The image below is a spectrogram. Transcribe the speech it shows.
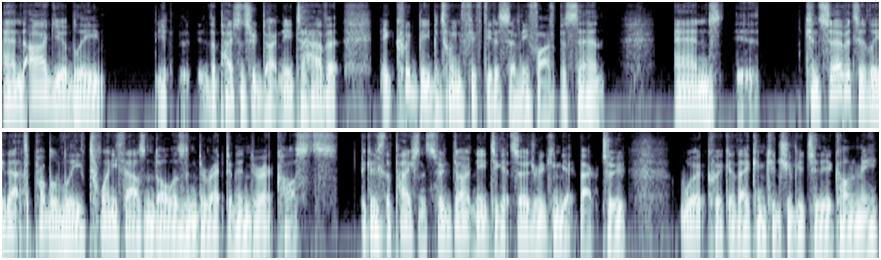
and arguably the- patients who don't need to have it. It could be between fifty to seventy five percent, and conservatively, that's probably twenty thousand dollars in direct and indirect costs because the patients who don't need to get surgery can get back to work quicker. They can contribute to the economy.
